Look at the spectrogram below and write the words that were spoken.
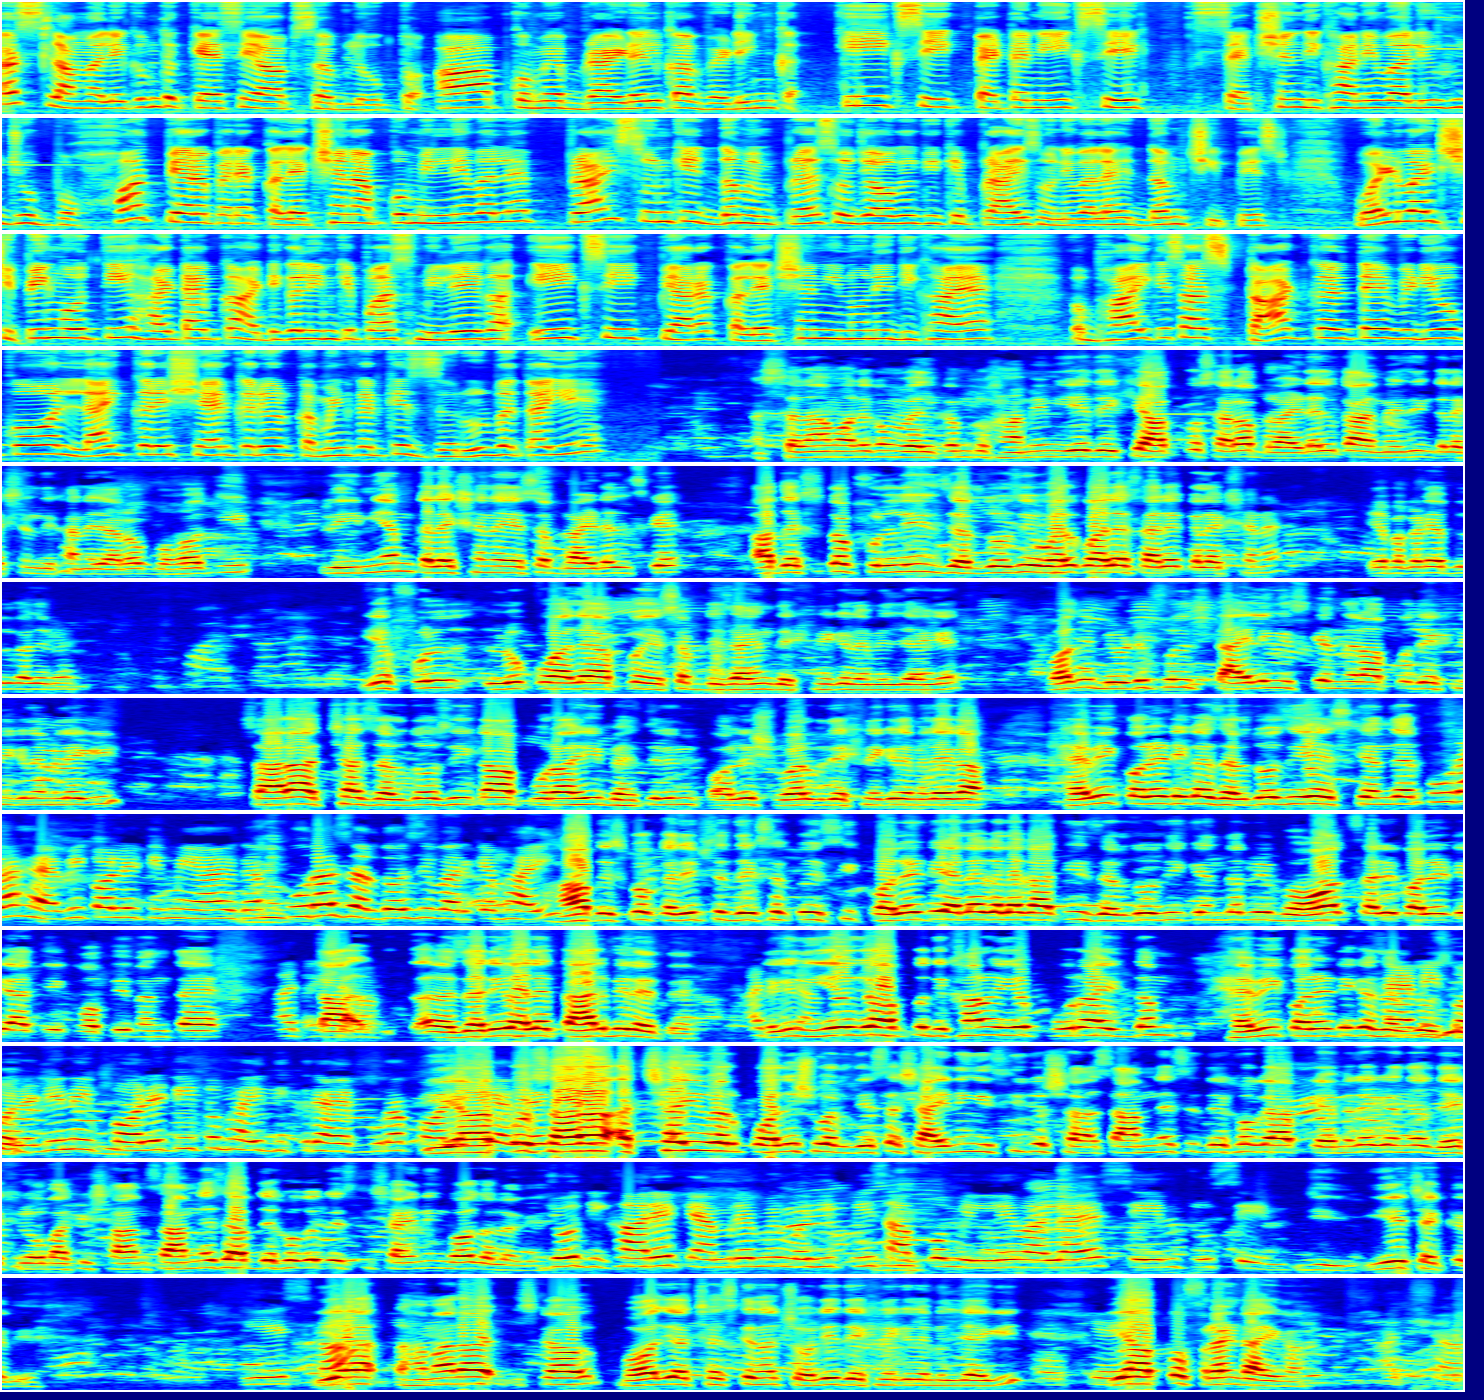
अस्सलाम वालेकुम तो कैसे आप सब लोग? तो आपको मैं ब्राइडल का वेडिंग का एक से एक पैटर्न एक से एक सेक्शन दिखाने वाली हूँ, जो बहुत प्यारा प्यारा कलेक्शन आपको मिलने वाला है। प्राइस सुन के एकदम इम्प्रेस हो जाओगे, क्योंकि प्राइस होने वाला है एकदम चीपेस्ट वर्ल्ड वाइड शिपिंग होती है, हर टाइप का आर्टिकल इनके पास मिलेगा। एक से एक प्यारा कलेक्शन इन्होंने दिखाया है। तो भाई के साथ स्टार्ट करते हैं वीडियो को लाइक करें शेयर करें और कमेंट करके ज़रूर बताइए। अस्सलाम वालेकुम टू हामिम ये देखिए, आपको सारा ब्राइडल का अमेजिंग कलेक्शन दिखाने जा रहा हूँ। बहुत ही प्रीमियम कलेक्शन है ये सब ब्राइडल्स के। आप देख सकते हो फुल्ली जरदोजी वर्क वाले सारे कलेक्शन है। ये पकड़े अब्दुल कादिर भाई। ये फुल लुक वाले आपको ये सब डिज़ाइन देखने के लिए मिल जाएँगे। बहुत ही ब्यूटीफुल स्टाइलिंग इसके अंदर आपको देखने के लिए मिलेगी। सारा अच्छा जरदोजी का पूरा ही बेहतरीन पॉलिश वर्क देखने के लिए मिलेगा। हैवी क्वालिटी का जरदोजी है इसके अंदर। पूरा हैवी क्वालिटी में आएगा। पूरा जरदोजी वर्क है भाई। आप इसको करीब से देख सकते हो इसकी क्वालिटी अलग अलग आती है। जरदोजी के अंदर भी बहुत सारी क्वालिटी आती है कॉपी बनता है। अच्छा। जरी वाले तार भी रहते हैं। लेकिन ये जो आपको दिखा रहा हूँ ये पूरा एकदम हैवी क्वालिटी का हैवी है। क्वालिटी नहीं क्वालिटी तो भाई दिख रहा है पूरा ये आपको सारा अच्छा ही वर्क पॉलिश वर्क जैसा शाइनिंग इसकी जो सामने से देखोगे आप कैमरे के अंदर देख रहे हो बाकी शाम सामने से आप देखोगे तो इसकी शाइनिंग बहुत अलग है। जो दिखा रहे कैमरे में वही पीस आपको मिलने वाला है सेम टू सेम जी ये चेक करिए। ये इसका ये हमारा इसका बहुत ही अच्छा इसके अंदर चोली देखने के लिए मिल जाएगी। ये आपको फ्रंट आएगा। अच्छा।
